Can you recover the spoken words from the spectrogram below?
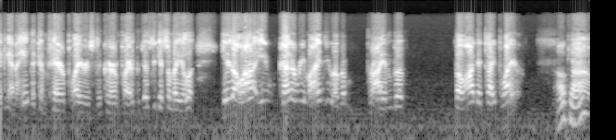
again. I hate to compare players to current players, but just to give somebody a look, he's a lot. He kind of reminds you of a Brian B- Bulaga type player. Okay. Um,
